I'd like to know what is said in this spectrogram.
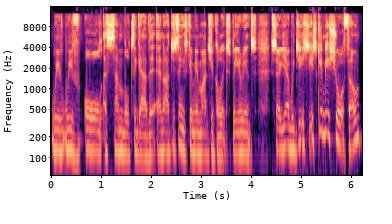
we've we've all assembled together, and I just think it's going to be a magical experience. So yeah, we, it's, it's going to be a short film,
